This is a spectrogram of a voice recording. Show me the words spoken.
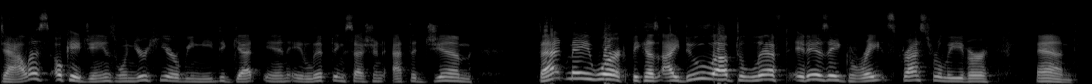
Dallas. Okay, James, when you're here, we need to get in a lifting session at the gym. That may work because I do love to lift. It is a great stress reliever. And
